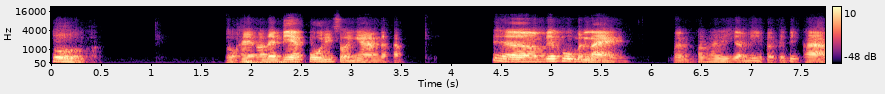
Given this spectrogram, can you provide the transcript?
โอ้ เคเราได้เบี้ยคู่ที่สวยงามนะครับเอ่อเบี้ยคู่มันแรง มันค่อนข้างที่จะมีประสิทธิภาพ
